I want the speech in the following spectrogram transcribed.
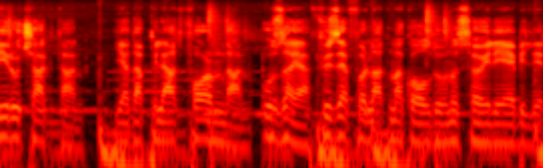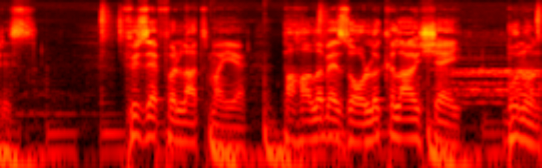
bir uçaktan ya da platformdan uzaya füze fırlatmak olduğunu söyleyebiliriz. Füze fırlatmayı pahalı ve zorlu kılan şey, bunun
